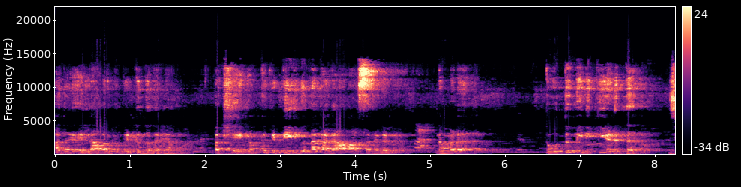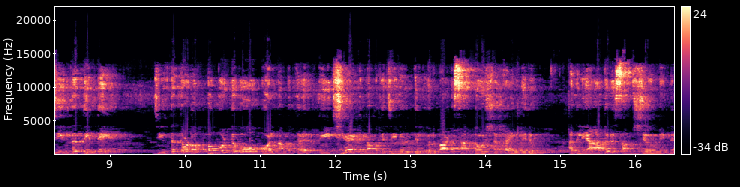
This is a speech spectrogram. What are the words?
അത് എല്ലാവർക്കും കിട്ടുന്നതല്ല. പക്ഷേ നമുക്ക് കിട്ടിയിരിക്കുന്ന കലാവാസനകൾ നമ്മൾ തൂത്തു മിനുക്കിയെടുത്ത് ജീവിതത്തിന്റെ ജീവിതത്തോടൊപ്പം കൊണ്ടുപോകുമ്പോൾ നമുക്ക് തീർച്ചയായിട്ടും നമുക്ക് ജീവിതത്തിൽ ഒരുപാട് സന്തോഷം കൈവരും. അതിൽ യാതൊരു സംശയവുമില്ല.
